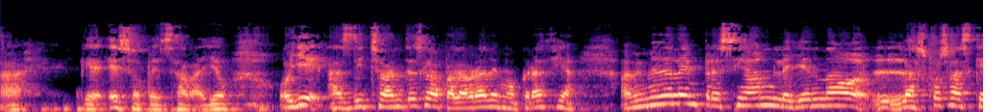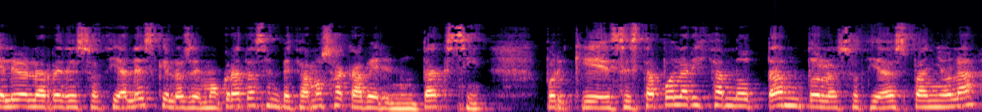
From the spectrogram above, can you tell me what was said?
Ay, que eso pensaba yo. Oye, has dicho antes la palabra democracia. A mí me da la impresión, leyendo las cosas que leo en las redes sociales, que los demócratas empezamos a caber en un taxi, porque se está polarizando tanto la sociedad española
